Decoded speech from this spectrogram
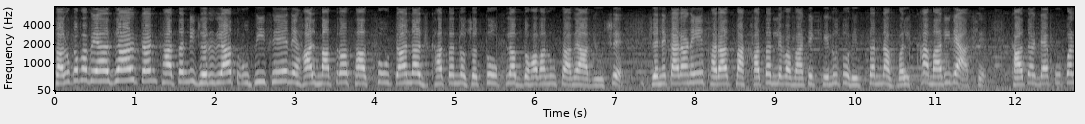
તાલુકામાં બે હજાર ટન ખાતરની જરૂરિયાત ઊભી છે અને હાલ માત્ર સાતસો ટન જ ખાતરનો જથ્થો ઉપલબ્ધ હોવાનું સામે આવ્યું છે. જેને કારણે થરાદમાં ખાતર લેવા માટે ખેડૂતો રીતસરના વલખા મારી રહ્યા છે. ખાતર ડેપો પર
